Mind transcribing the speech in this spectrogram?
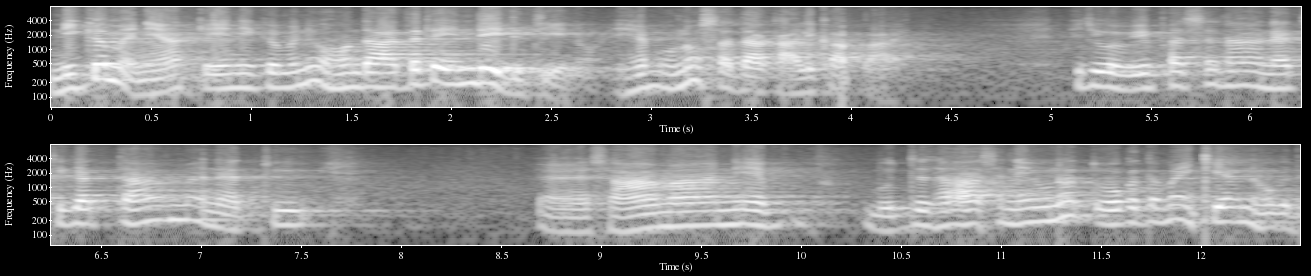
නිගමනයක් ඒ නිගමනය හොඳ අතට එන්නේ ඉඳී තියෙනවා. එහෙම වුණොත් සදාකාලික අපායයි. ඒක විපස්සනා නැති ගත්තාම නැති සාමාන්‍ය බුද්ධ ශාසනය වුණත් ඕක තමයි කියන්නේ. මොකද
